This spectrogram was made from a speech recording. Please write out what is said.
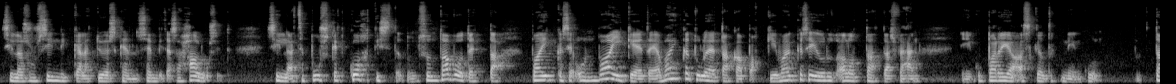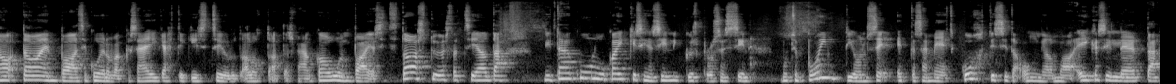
sillä sun sinnikkäällä työskentelyllä sen, mitä sä halusit. Sillä, että sä pusket kohti sitä sun tavoitetta, vaikka se on vaikeaa ja vaikka tulee takapakkiin, vaikka se joudut aloittaa taas vähän niin kuin paria askelta niin kuin ta- taaempaa, se koira vaikka säikähtikin, sitten se joudut aloittaa taas vähän kauempaa ja sitten taas työstät sieltä, niin tämä kuuluu kaikki siihen sinnikkyysprosessiin, mutta se pointti on se, että sä meet kohti sitä ongelmaa, eikä silleen, että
